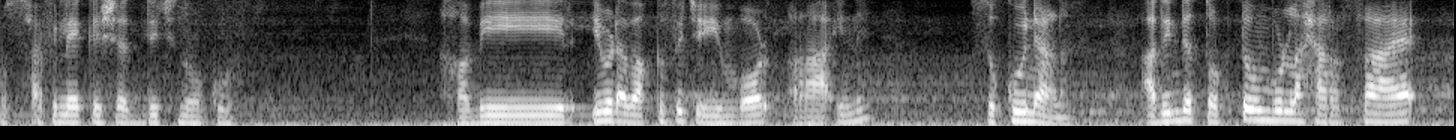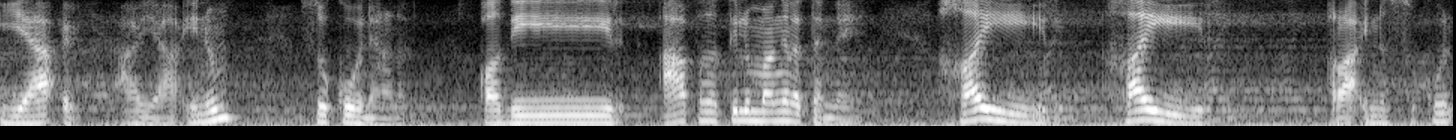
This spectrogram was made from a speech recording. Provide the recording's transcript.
മുസ്ഹഫിലേക്ക് ശ്രദ്ധിച്ചു നോക്കൂ. ഹബീർ ഇവിടെ വഖഫ് ചെയ്യുമ്പോൾ റായിന് സുക്കൂനാണ്. അതിന്റെ തൊട്ട് മുമ്പുള്ള ഹർഫായ യാ ആ യാഇനും സുക്കൂനാണ്. ഖദീർ ആ പദത്തിലും അങ്ങനെ തന്നെ. ഹൈർ ഹൈർ റായിന് സുക്കൂൻ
